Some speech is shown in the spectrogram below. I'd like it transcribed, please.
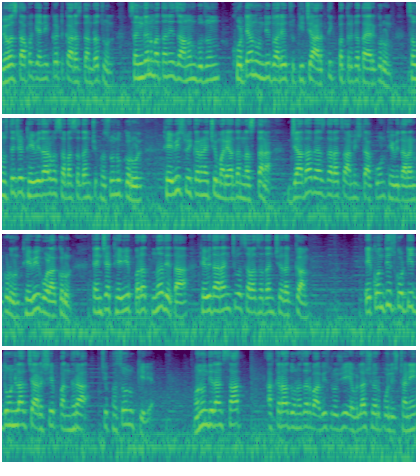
व्यवस्थापक यांनी कट कारस्थान रचून संगनमताने जाणून बुजून खोट्या नोंदीद्वारे चुकीची आर्थिक पत्रकं तयार करून संस्थेचे ठेवीदार व सभासदांची फसवणूक करून ठेवी स्वीकारण्याची मर्यादा नसताना जादा व्याजदराचा आमिष दाखवून ठेवीदारांकडून ठेवी गोळा करून त्यांच्या ठेवी परत न देता ठेवीदारांची व सभासदांची रक्कम एकोणतीस कोटी दोन लाख चारशे पंधराची फसवणूक केली आहे. म्हणून दिनांक सात अकरा दोन हजार बावीस रोजी येवला शहर पोलीस ठाणे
